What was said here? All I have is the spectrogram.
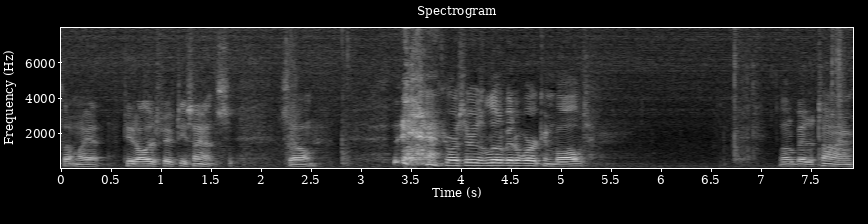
something like that. Two dollars fifty cents. So, of course, there's a little bit of work involved, a little bit of time.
